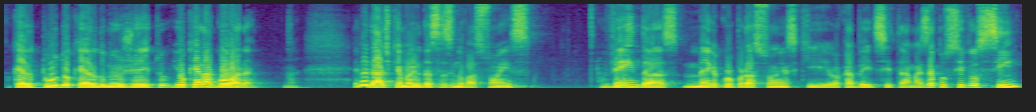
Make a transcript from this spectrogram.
Eu quero tudo, eu quero do meu jeito e eu quero agora. Né? É verdade que a maioria dessas inovações vem das megacorporações que eu acabei de citar, mas é possível sim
